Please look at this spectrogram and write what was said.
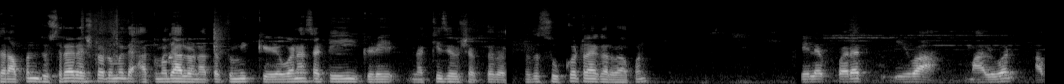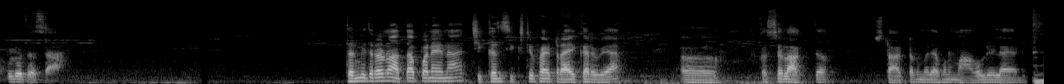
जर आपण दुसऱ्या रेस्टॉरंटमध्ये आतमध्ये आलो ना तर तुम्ही केळवणासाठी इकडे नक्कीच येऊ शकतात. तर सुकं ट्राय करूया आपण. गेल्या परत येवा. मालवण आपलो तसा तर मित्रांनो आता आपण आहे ना चिकन सिक्स्टी फाय ट्राय करूया. कसं लागतं? स्टार्टरमध्ये आपण मागवलेलं आहे.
